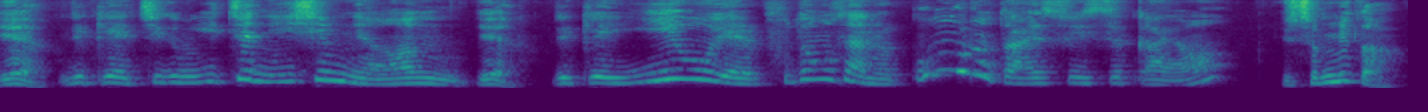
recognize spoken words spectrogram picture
예, 이렇게 지금 2020년 예, 이렇게 이후에 부동산을 꿈으로도 알 수 있을까요? 있습니다.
